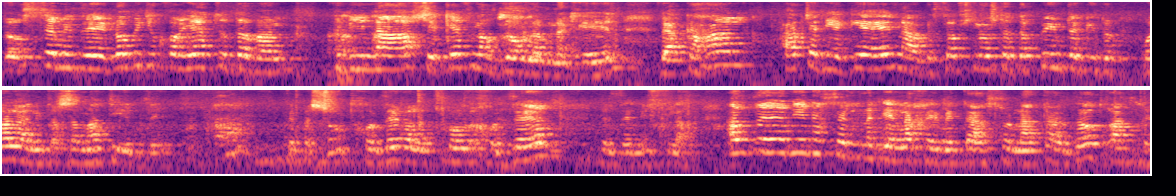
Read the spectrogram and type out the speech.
ועושה מזה לא בדיוק וריאציות, אבל פנינה שכיף לחזור למנגן, והקהל, עד שאני אגיע הנה, בסוף שלושת הדפים, תגידו, וואלה, אני כבר שמעתי את זה. זה פשוט חוזר על עצמו וחוזר, וזה נפלא. אז אה, אני אנסה לנגן לכם את הסונטה הזאת, רק תן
